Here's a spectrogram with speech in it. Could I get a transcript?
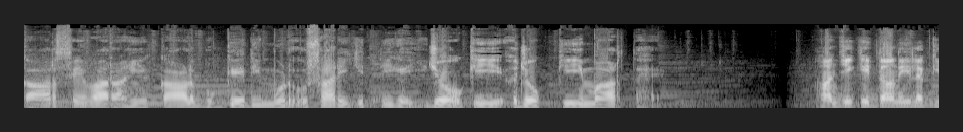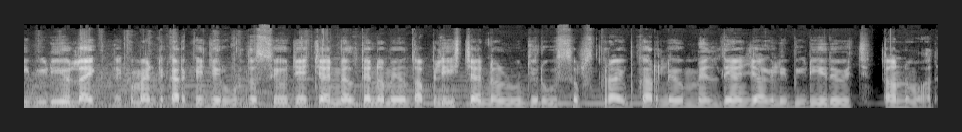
ਕਾਰ ਸੇਵਾ ਰਾਹੀਂ ਅਕਾਲ ਬੁੱਗੇ ਦੀ ਮੁੜ ਉਸਾਰੀ ਕੀਤੀ ਗਈ, ਜੋ ਕਿ ਅਜੋਕੀ ਇਮਾਰਤ ਹੈ। ਹਾਂਜੀ, ਕਿੱਦਾਂ ਦੀ ਲੱਗੀ ਵੀਡੀਓ ਲਾਈਕ ਤੇ ਕਮੈਂਟ ਕਰਕੇ ਜਰੂਰ ਦੱਸਿਓ। ਜੇ ਚੈਨਲ ਤੇ ਨਵੇਂ ਹੋ ਤਾਂ ਪਲੀਜ਼ ਚੈਨਲ ਨੂੰ ਜਰੂਰ ਸਬਸਕ੍ਰਾਈਬ ਕਰ ਲਿਓ। ਮਿਲਦੇ ਹਾਂ ਜੀ ਅਗਲੀ ਵੀਡੀਓ ਦੇ ਵਿੱਚ। ਧੰਨਵਾਦ।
